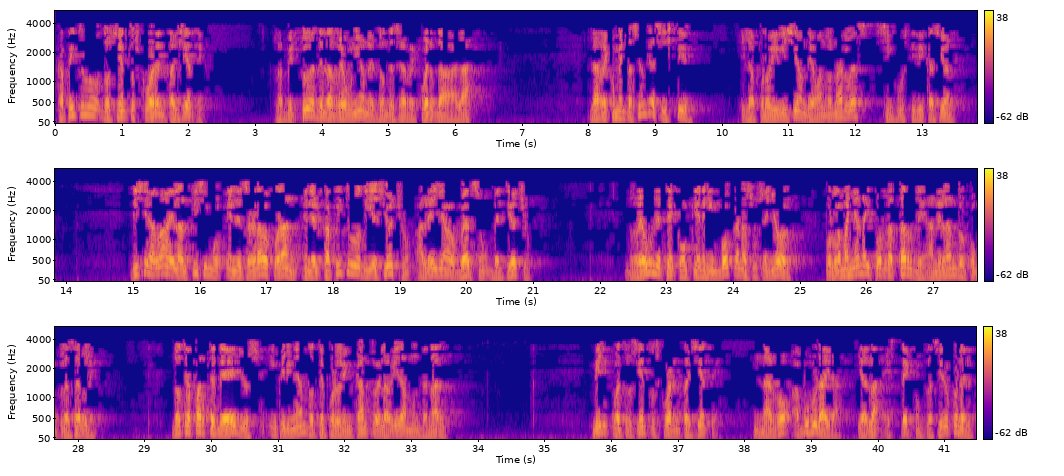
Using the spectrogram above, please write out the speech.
Capítulo 247. Las virtudes de las reuniones donde se recuerda a Alá. La recomendación de asistir y la prohibición de abandonarlas sin justificación. Dice Alá el Altísimo en el Sagrado Corán, en el capítulo 18, aleya o verso 28. Reúnete con quienes invocan a su Señor por la mañana y por la tarde, anhelando complacerle no te apartes de ellos, inclinándote por el encanto de la vida mundanal. 1447. Narró Abu Huraira, que Alá esté complacido con él,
